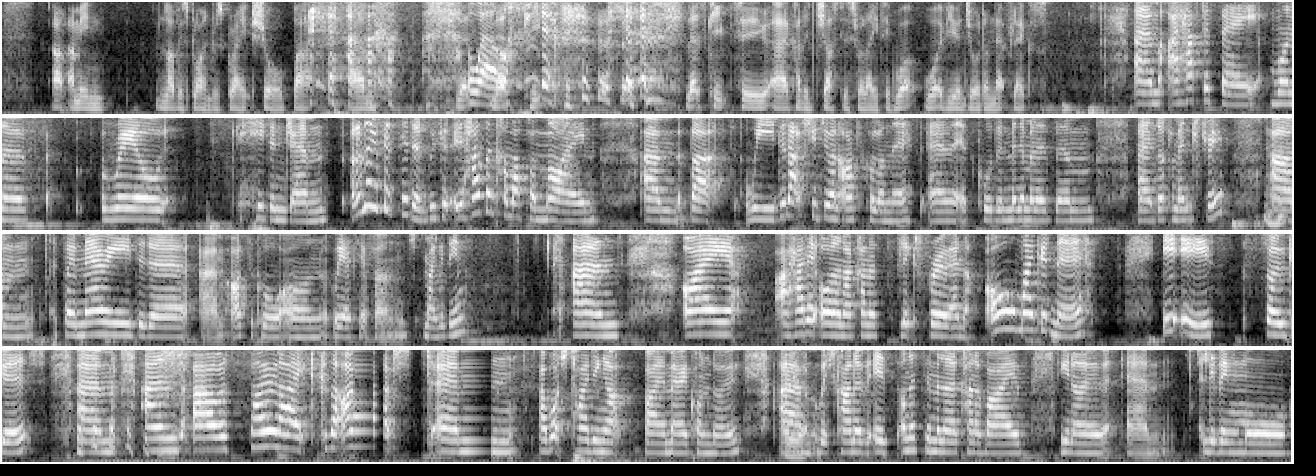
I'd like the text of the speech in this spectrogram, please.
I, I mean, Love Is Blind was great, sure, but um, let's Well. let's keep let's keep to uh, kind of justice related. What what have you enjoyed on Netflix? Um, I have to say, one of real hidden gems. I don't know if it's hidden because it hasn't come up on mine. Um, but we did actually do an article on this, and it's called the Minimalism uh, documentary. Um, so Mary did a um, article on We Are Tearfund magazine, and I I had it on and I kind of flicked through and oh my goodness, it is so good. Um, and I was so like because I watched um, I watched Tidying Up by Marie Kondo, um, yeah. which kind of is on a similar kind of vibe. You know, um, living more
